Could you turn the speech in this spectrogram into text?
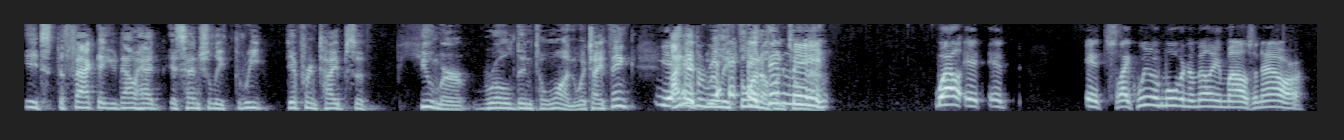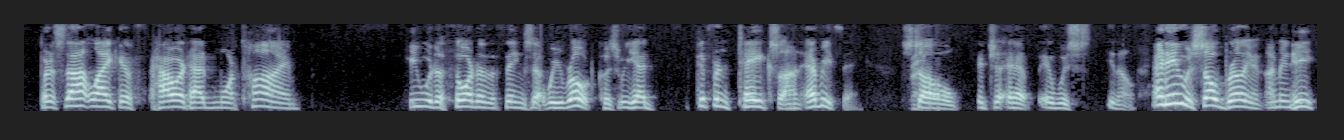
it's the fact that you now had essentially three different types of humor rolled into one, which I think yeah, I never it, really it, thought it of until mean, now. Well, it it it's like we were moving a million miles an hour, but it's not like if Howard had more time, he would have thought of the things that we wrote because we had different takes on everything. So right. it uh, it was you know, and he was so brilliant. I mean, he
